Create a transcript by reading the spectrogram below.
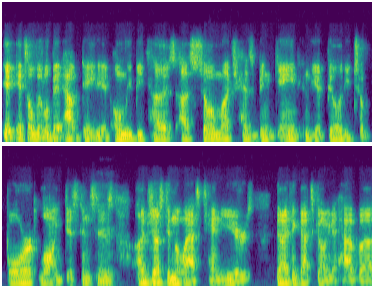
it, it's a little bit outdated only because uh, so much has been gained in the ability to bore long distances mm. uh, just in the last 10 years that I think that's going to have a,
